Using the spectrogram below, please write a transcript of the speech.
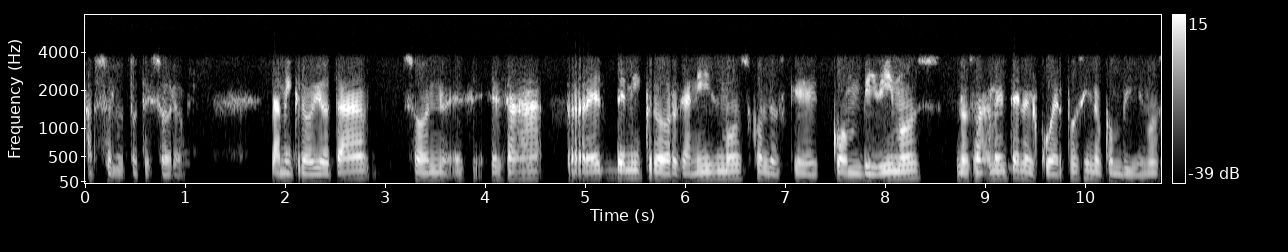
absoluto tesoro. La microbiota son esa red de microorganismos con los que convivimos no solamente en el cuerpo, sino convivimos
